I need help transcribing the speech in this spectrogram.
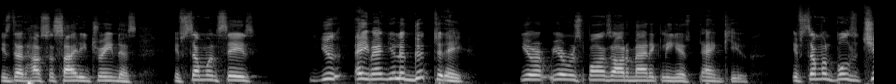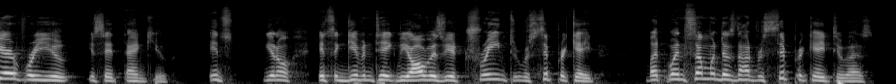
Is that how society trained us? If someone says you hey man you look good today your your response automatically is thank you. If someone pulls a chair for you you say thank you. It's you know it's a give and take. We always we are trained to reciprocate. But when someone does not reciprocate to us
